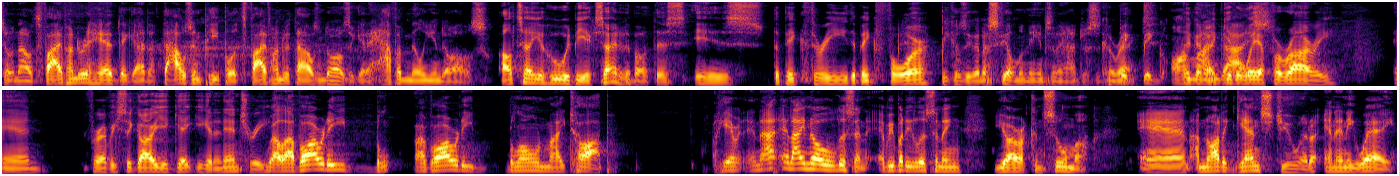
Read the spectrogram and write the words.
So now it's five hundred a head. They got a thousand people. It's five hundred thousand dollars. They get a half a million dollars I'll tell you who would be excited about this is the big three, the big four. because they're going to steal the names and addresses. The Correct. Big, big They're going to give away a guys. Ferrari, and for every cigar you get, you get an entry. Well, I've already bl- I've already blown my top here, and I and I know. Listen, everybody listening, you're a consumer. and I'm not against you in any way.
